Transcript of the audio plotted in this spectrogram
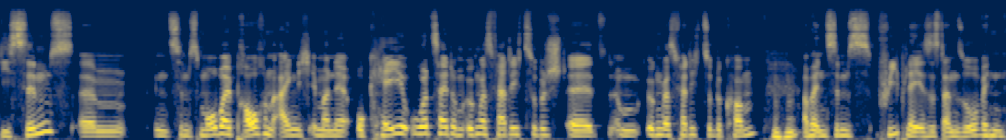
die Sims ähm, in Sims Mobile brauchen eigentlich immer eine okaye Uhrzeit, um irgendwas fertig zu äh, um irgendwas fertig zu bekommen. Mhm. Aber in Sims Freeplay ist es dann so, wenn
